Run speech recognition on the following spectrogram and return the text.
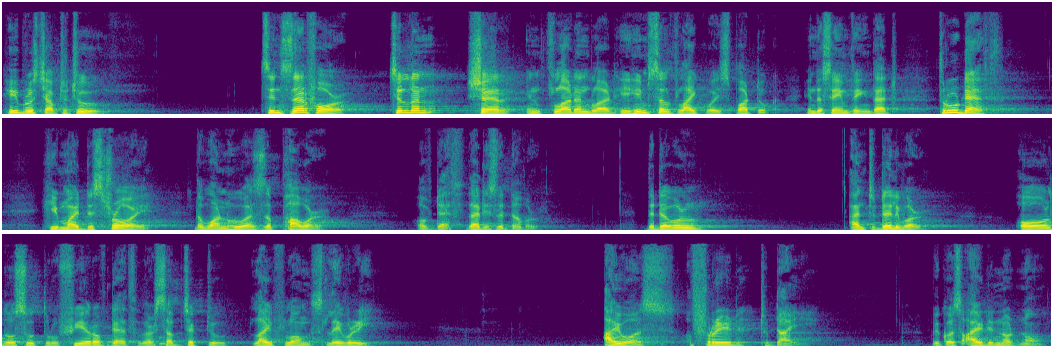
Hebrews chapter 2. Since therefore children share in flood and blood, he himself likewise partook in the same thing, that through death he might destroy the one who has the power of death. That is the devil. The devil, and to deliver all those who, through fear of death, were subject to lifelong slavery. I was afraid to die because I did not know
